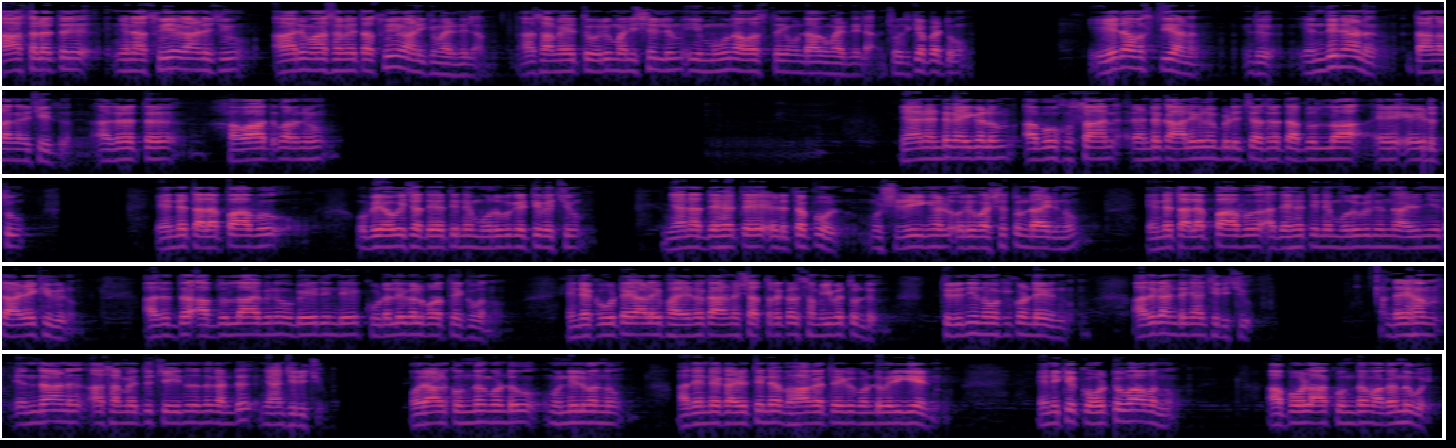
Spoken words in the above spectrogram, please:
ആ സ്ഥലത്ത് ഞാൻ അസൂയ കാണിച്ചു. ആരും ആ സമയത്ത് അസൂയ കാണിക്കുമായിരുന്നില്ല. ആ സമയത്ത് ഒരു മനുഷ്യരിലും ഈ മൂന്ന് അവസ്ഥയും ഉണ്ടാകുമായിരുന്നില്ല. ചോദിക്കപ്പെട്ടു ഏതവസ്ഥയാണ് ഇത്? എന്തിനാണ് താങ്കൾ അങ്ങനെ ചെയ്തത്? അതിലത്ത് ഹവാദ് പറഞ്ഞു ഞാൻ രണ്ട് കൈകളും അബു ഹുസാൻ രണ്ട് കാലുകളും പിടിച്ച് അസരത്ത് അബ്ദുള്ള എടുത്തു. എന്റെ തലപ്പാവ് ഉപയോഗിച്ച് അദ്ദേഹത്തിന്റെ മുറിവ് കെട്ടിവെച്ചു. ഞാൻ അദ്ദേഹത്തെ എടുത്തപ്പോൾ മുഷ്രീങ്ങൾ ഒരു വശത്തുണ്ടായിരുന്നു. എന്റെ തലപ്പാവ് അദ്ദേഹത്തിന്റെ മുറിവിൽ നിന്ന് അഴിഞ്ഞ് താഴേക്ക് വീണു. അത് അബ്ദുല്ലാബിന് ഉബൈദിന്റെ കുടലുകൾ പുറത്തേക്ക് വന്നു. എന്റെ കൂട്ടയാളെ ഭയന്നു കാരണം ശത്രുക്കൾ സമീപത്തുണ്ട്. തിരിഞ്ഞു നോക്കിക്കൊണ്ടേയിരുന്നു. അത് കണ്ട് ഞാൻ ചിരിച്ചു. അദ്ദേഹം എന്താണ് ആ സമയത്ത് ചെയ്യുന്നതെന്ന് കണ്ട് ഞാൻ ചിരിച്ചു. ഒരാൾ കുന്തം കൊണ്ട് മുന്നിൽ വന്നു. അതെന്റെ കഴുത്തിന്റെ ഭാഗത്തേക്ക് കൊണ്ടുവരികയായിരുന്നു. എനിക്ക് കോട്ടുവ വന്നു. അപ്പോൾ ആ കുന്തം അകന്നുപോയി.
